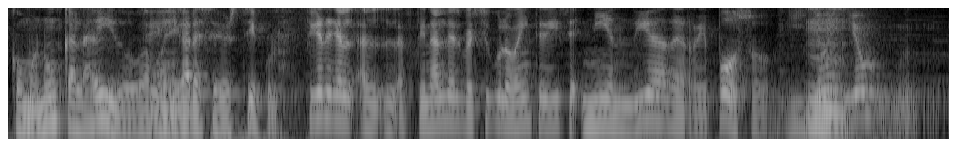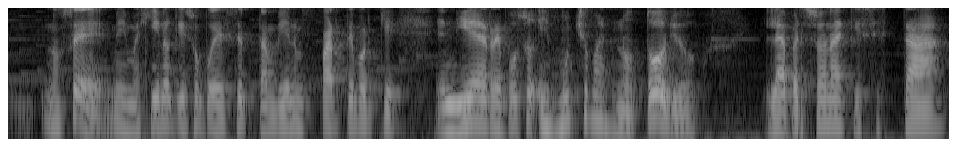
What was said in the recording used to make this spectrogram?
como nunca la ha habido, vamos a llegar a ese versículo. Fíjate que al, final del versículo 20 dice, ni en día de reposo. Y yo, mm. yo no sé, me imagino que eso puede ser también en parte porque en día de reposo es mucho más notorio la persona que se está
